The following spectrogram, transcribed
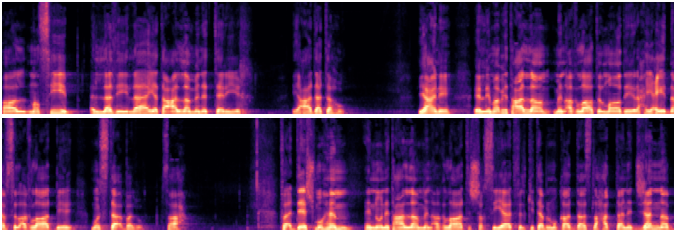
قال نصيب الذي لا يتعلم من التاريخ إعادته. يعني اللي ما بيتعلم من أغلاط الماضي رح يعيد نفس الأغلاط بمستقبله صح؟ فقديش مهم إنه نتعلم من أغلاط الشخصيات في الكتاب المقدس لحتى نتجنب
